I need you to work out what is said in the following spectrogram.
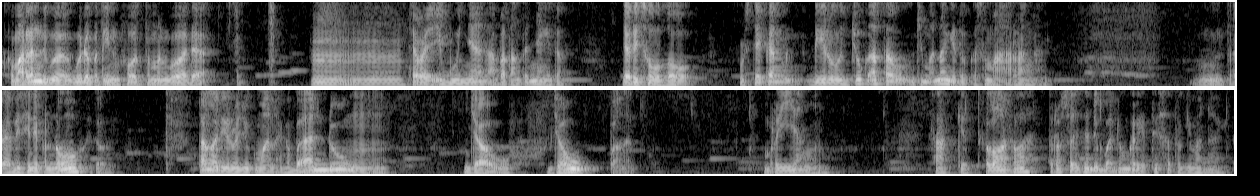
Kemarin juga gue dapet info temen gue ada hmm, siapa ya ibunya apa tantenya gitu. Dari Solo. Terus dia kan dirujuk atau gimana gitu ke Semarang kan. Hmm, ternyata di sini penuh gitu. Tahu nggak dirujuk ke mana? Ke Bandung. Jauh jauh banget. Meriang. Sakit. Kalau nggak salah terus aja di Bandung kritis atau gimana gitu.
